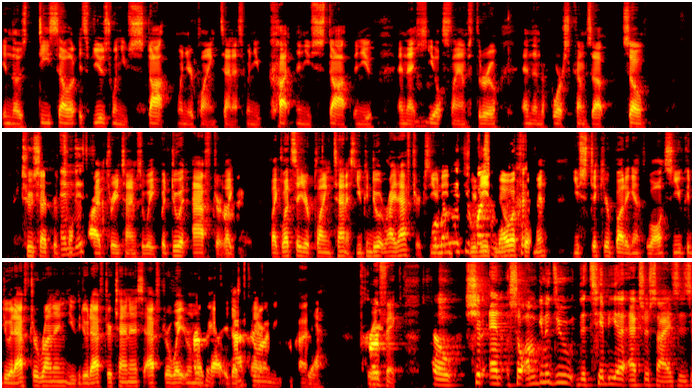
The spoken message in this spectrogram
in those deceler. It's used when you stop when you're playing tennis, when you cut and you stop and you and that Mhm. heel slams through and then the force comes up. So two sets of And this- 25 three times a week, but do it after. Like like let's say you're playing tennis, you can do it right after because you Well, need you need no equipment. You stick your butt against the wall, so you could do it after running. You could do it after tennis, after weight room Perfect. workout. It doesn't After matter. running. Okay. Yeah. Perfect. So should and so I'm gonna do the tibia exercises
